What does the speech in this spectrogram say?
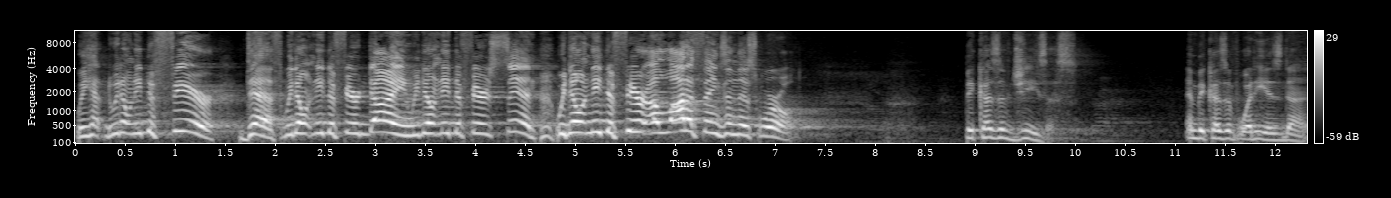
We, we don't need to fear death. We don't need to fear dying. We don't need to fear sin. We don't need to fear a lot of things in this world because of Jesus and because of what he has done.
